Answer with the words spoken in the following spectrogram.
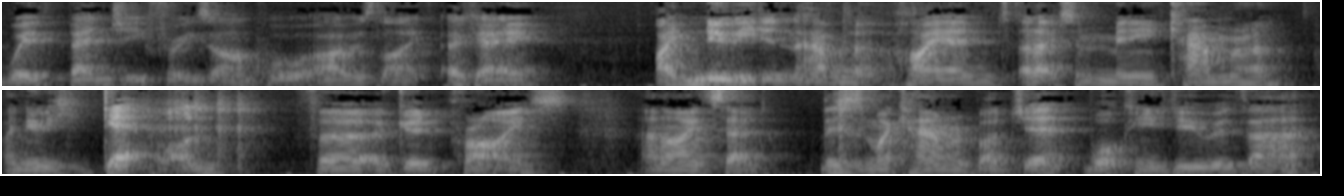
with Benji, for example, I was like, okay, I knew he didn't have a high end Alexa Mini camera. I knew he could get one for a good price, and I said, "This is my camera budget. What can you do with that?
